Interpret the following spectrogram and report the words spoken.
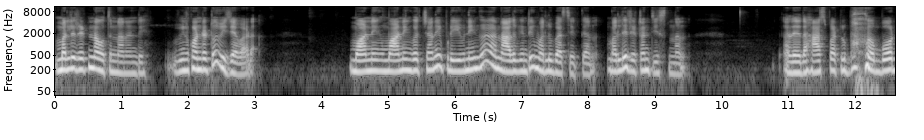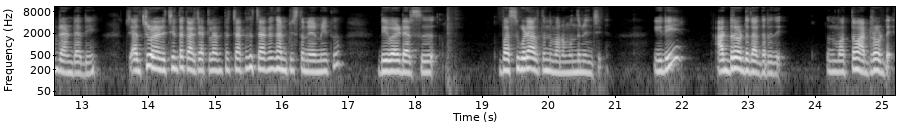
మళ్ళీ రిటర్న్ అవుతున్నానండి. Vinukonda to Vijayawada. Morning morning వచ్చాను. ఇప్పుడు ఈవినింగ్ నాలుగింటికి మళ్ళీ బస్ ఎక్కాను. మళ్ళీ రిటర్న్ తీస్తున్నాను. అదేదో హాస్పిటల్ బోర్డు అండి అది. అది చూడండి చింతకాయ చెట్లు ఎంత చక్కగా చక్కగా అనిపిస్తున్నాయి మీకు. డివైడర్స్. బస్సు కూడా వెళ్తుంది మన ముందు నుంచి. ఇది అడ్ రోడ్డు దగ్గరది. మొత్తం అడ్ రోడ్డే.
